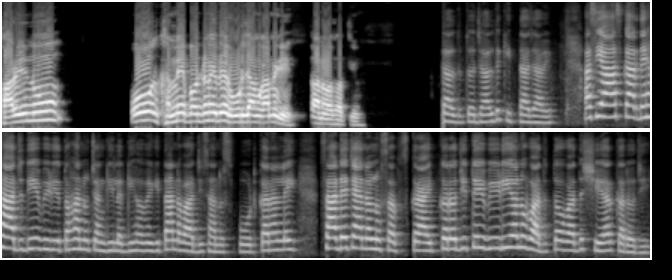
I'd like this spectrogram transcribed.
ਫਰਵਰੀ ਨੂੰ ਉਹ ਖੰਨੇ ਪਹੁੰਚਣਗੇ ਤੇ ਰੋਡ ਜਾਮ ਕਰਨਗੇ। ਧੰਨਵਾਦ ਸਾਥੀਓ। ਜਲਦ ਤੋਂ ਜਲਦ ਕੀਤਾ ਜਾਵੇ। ਅਸੀਂ ਆਸ ਕਰਦੇ ਹਾਂ ਅੱਜ ਦੀ ਇਹ ਵੀਡੀਓ ਤੁਹਾਨੂੰ ਚੰਗੀ ਲੱਗੀ ਹੋਵੇਗੀ। ਧੰਨਵਾਦ ਜੀ ਸਾਨੂੰ ਸਪੋਰਟ ਕਰਨ ਲਈ। ਸਾਡੇ ਚੈਨਲ ਨੂੰ ਸਬਸਕ੍ਰਾਈਬ ਕਰੋ ਜੀ ਤੇ ਵੀਡੀਓ ਨੂੰ ਵੱਧ ਤੋਂ ਵੱਧ ਸ਼ੇਅਰ ਕਰੋ ਜੀ।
